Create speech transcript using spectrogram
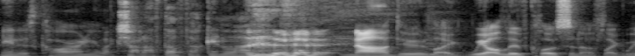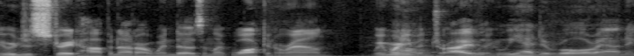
in his car, and you're like, "Shut off the fucking lights." nah, dude. Like we all lived close enough. Like we were just straight hopping out our windows and like walking around. We weren't even Oh, driving. We, we had to roll around in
